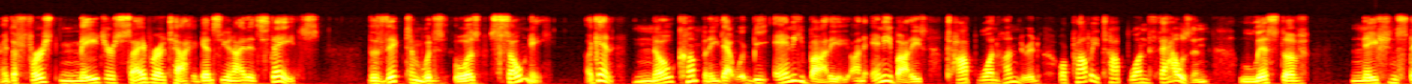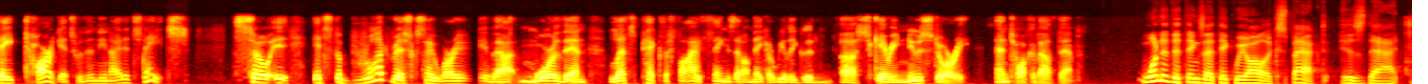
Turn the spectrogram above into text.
right, the first major cyber attack against the United States, the victim was, was Sony. Again, no company that would be anybody on anybody's top 100 or probably top 1,000 list of nation state targets within the United States. So it, it's the broad risks I worry about more than let's pick the five things that'll make a really good, uh, scary news story and talk about them. One of the things I think we all expect is that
